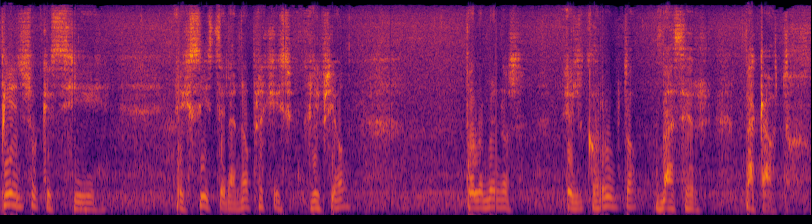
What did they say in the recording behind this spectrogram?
Pienso que si existe la no prescripción, por lo menos el corrupto va a ser cauto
